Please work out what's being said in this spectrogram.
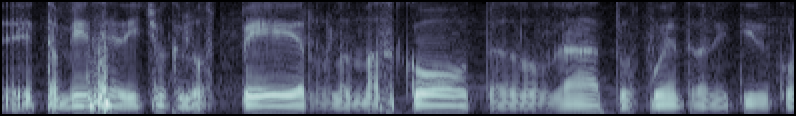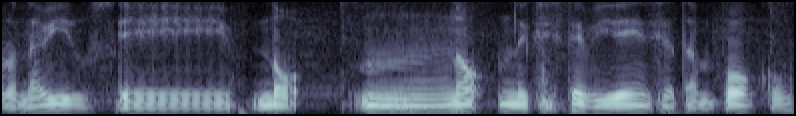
Eh, también se ha dicho que los perros, las mascotas, los gatos pueden transmitir el coronavirus. Eh, no, no, no existe evidencia tampoco.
